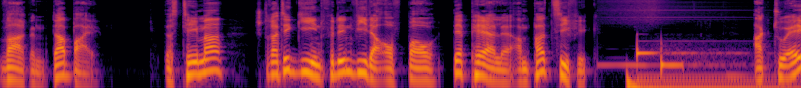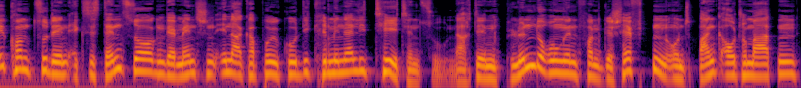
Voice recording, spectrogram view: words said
waren dabei. Das Thema Strategien für den Wiederaufbau der Perle am Pazifik. Aktuell kommt zu den Existenzsorgen der Menschen in Acapulco die Kriminalität hinzu. Nach den Plünderungen von Geschäften und Bankautomaten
